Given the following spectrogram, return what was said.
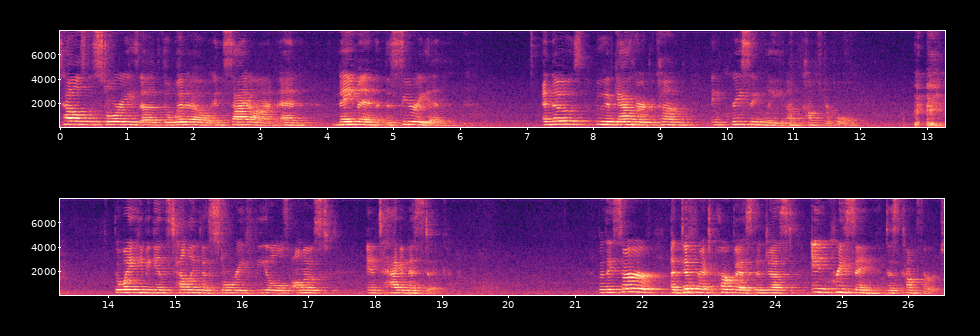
tells the stories of the widow in Sidon and Naaman the Syrian. And those who have gathered become increasingly uncomfortable. the way he begins telling this story feels almost antagonistic. But they serve a different purpose than just increasing discomfort.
